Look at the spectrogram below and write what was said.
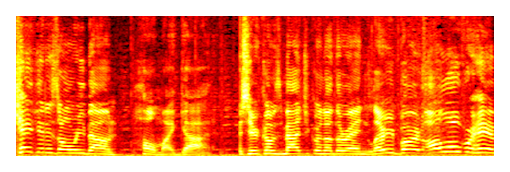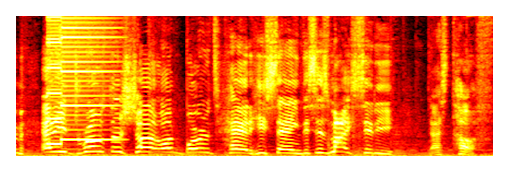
Can't get his own rebound. Oh, my God. Here comes Magic on the other end. Larry Bird all over him, and he drills the shot on Bird's head. He's saying, this is my city. That's tough.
